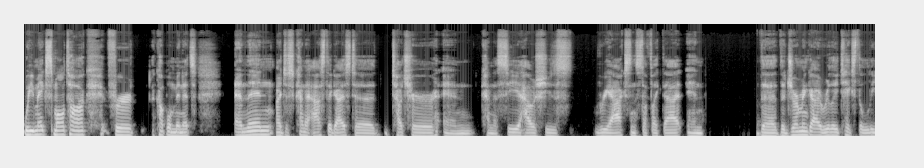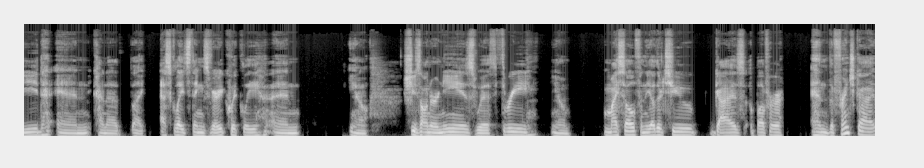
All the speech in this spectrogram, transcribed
we make small talk for a couple minutes. And then I just kind of asked the guys to touch her and kind of see how she's reacts and stuff like that. And the the German guy really takes the lead and kind of like escalates things very quickly. And you know, she's on her knees with three, you know, myself and the other two guys above her. And the French guy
